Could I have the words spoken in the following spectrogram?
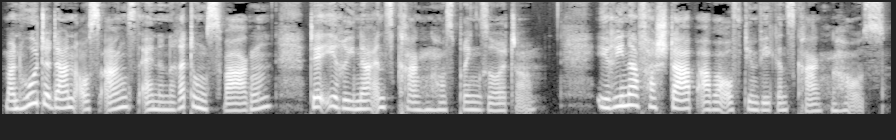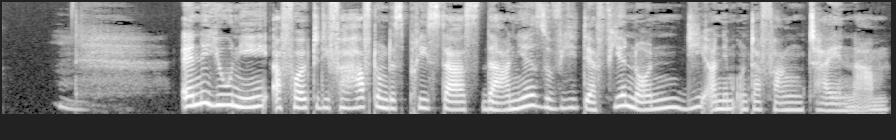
Man holte dann aus Angst einen Rettungswagen, der Irina ins Krankenhaus bringen sollte. Irina verstarb aber auf dem Weg ins Krankenhaus. Ende Juni erfolgte die Verhaftung des Priesters Daniel sowie der vier Nonnen, die an dem Unterfangen teilnahmen.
